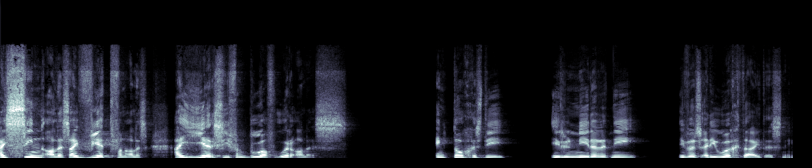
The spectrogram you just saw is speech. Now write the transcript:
Hy sien alles, hy weet van alles. Hy heers hier van bo af oor alles. En tog is die ironie dat dit nie iewers uit die hoogte uit is nie.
